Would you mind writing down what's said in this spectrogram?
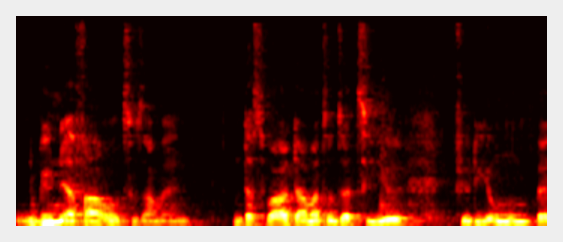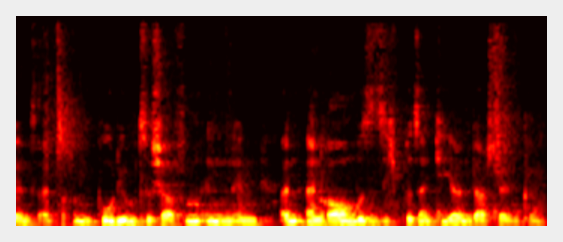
Bühnenerfahrung zu sammeln. Und das war damals unser Ziel, für die jungen Bands einfach ein Podium zu schaffen, in, in, in einen Raum, wo sie sich präsentieren, darstellen können.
